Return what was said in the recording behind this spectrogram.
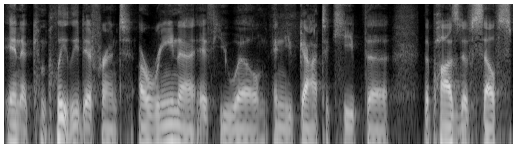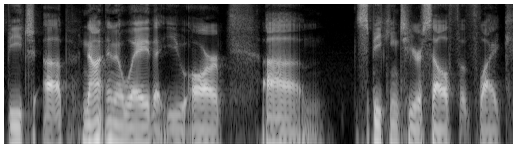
in a completely different arena, if you will, and you've got to keep the the positive self speech up, not in a way that you are um, speaking to yourself of like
